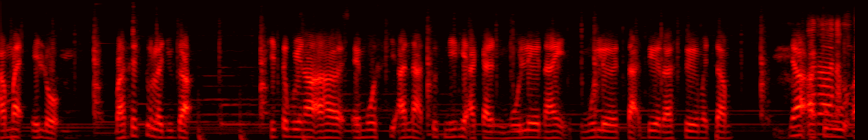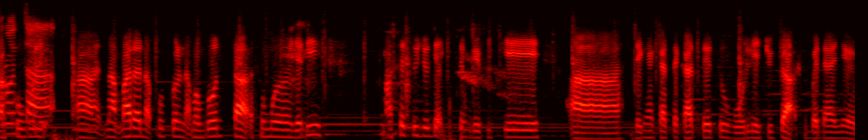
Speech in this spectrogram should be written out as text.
amat elok. Masa itulah juga kita boleh nak uh, emosi anak tu sendiri akan mula naik mula tak ada rasa macam ya aku nak aku boleh uh, nak marah nak pukul nak memberontak semua. Jadi masa tu juga kita boleh fikir uh, dengan kata-kata tu boleh juga sebenarnya.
